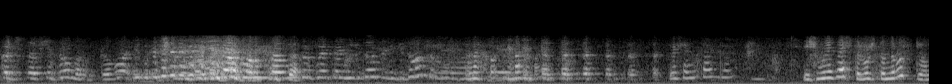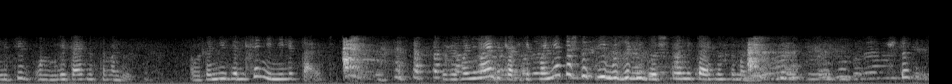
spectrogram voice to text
как что вообще дома разговаривает. Ну, как бы это анекдот анекдотом. Точно так, да. Еще мы не знаем, потому что он русский, он летит, он летает на самолете. А вот они из-за летения не летают. Вы понимаете, как? Так понятно, что все ему завидуют, что он летает на самолете. Что ты?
